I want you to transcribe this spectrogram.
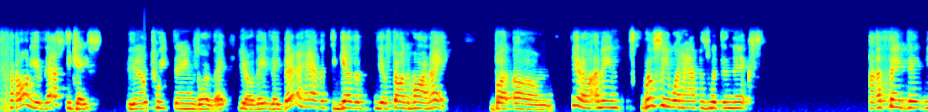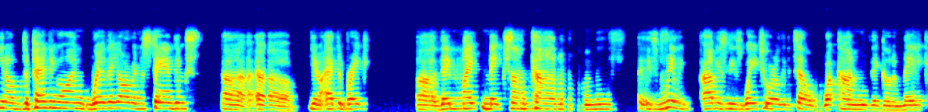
if that's the case. You know, tweak things or they, you know, they they better have it together. You know, starting tomorrow night. But um, you know, I mean, we'll see what happens with the Knicks. I think that you know, depending on where they are in the standings, uh, uh, you know, at the break, uh, they might make some kind of a move. It's really obviously it's way too early to tell what kind of move they're going to make.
